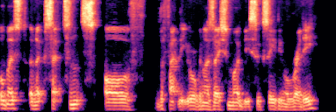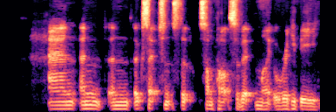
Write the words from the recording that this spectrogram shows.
almost an acceptance of the fact that your organization might be succeeding already and and and acceptance that some parts of it might already be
